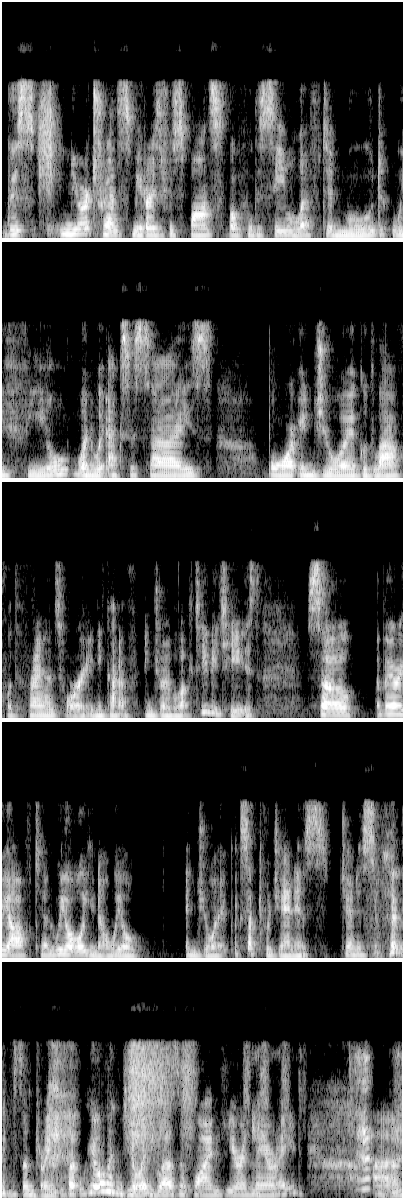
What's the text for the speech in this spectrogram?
this neurotransmitter is responsible for the same lift in mood we feel when we exercise or enjoy a good laugh with friends or any kind of enjoyable activities. So very often we all, you know, we all enjoy, except for Janice. Janice doesn't drink, but we all enjoy a glass of wine here and there, right? Um,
